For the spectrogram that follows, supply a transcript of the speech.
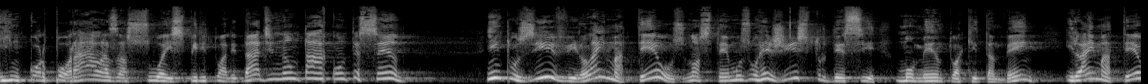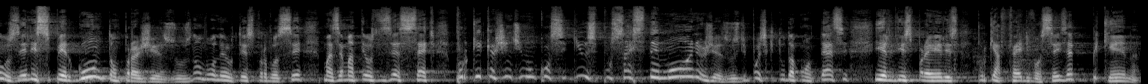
incorporá-las à sua espiritualidade não está acontecendo. Inclusive, lá em Mateus, nós temos o registro desse momento aqui também. E lá em Mateus, eles perguntam para Jesus, não vou ler o texto para você, mas é Mateus 17: por que, que a gente não conseguiu expulsar esse demônio, Jesus, depois que tudo acontece? E ele diz para eles: porque a fé de vocês é pequena.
